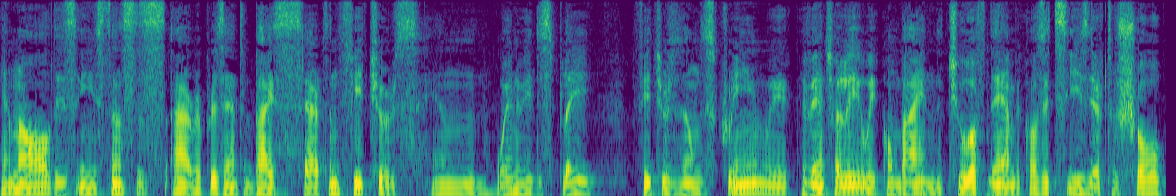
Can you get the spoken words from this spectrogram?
And all these instances are represented by certain features. And when we display features on the screen we eventually we combine the two of them because it's easier to show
